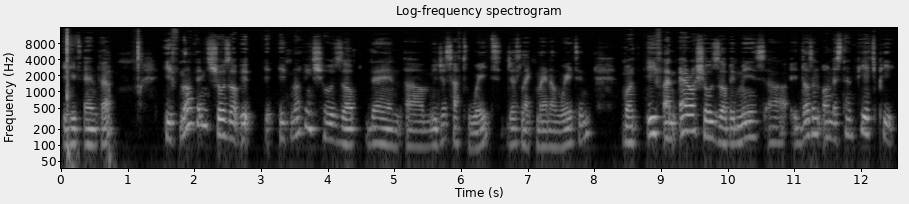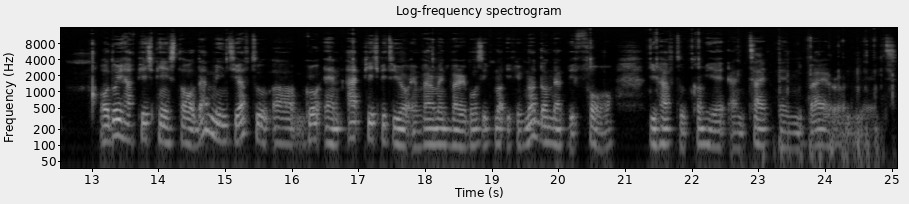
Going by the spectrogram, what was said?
You hit enter if nothing shows up if, if nothing shows up then um, you just have to wait just like mine I'm waiting but if an error shows up it means uh, it doesn't understand PHP although you have PHP installed, that means you have to uh, go and add PHP to your environment variables. If not, if you've not done that before, you have to come here and type environment.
